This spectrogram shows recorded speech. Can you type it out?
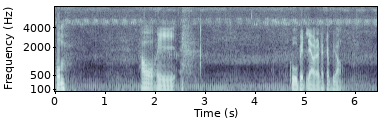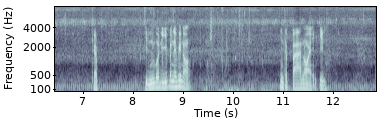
ผมเอาไอ้กูเบ็ดแล้วแล้วนะครับพี่น้องกับจินบอดีปานใดพี่น้องนี่แต่ปลาหน่อยกิน ไป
